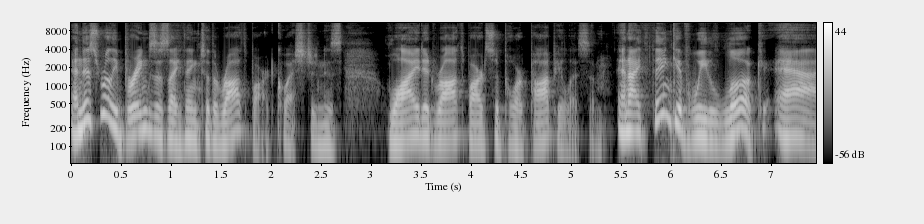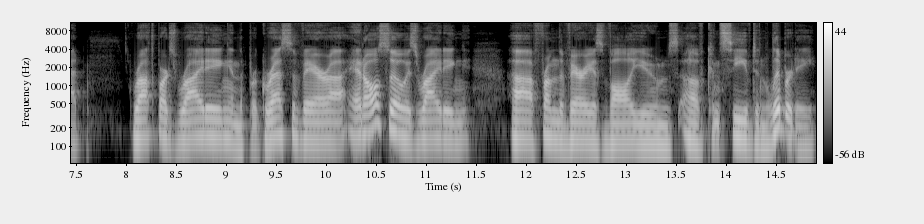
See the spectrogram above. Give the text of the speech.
and this really brings us i think to the rothbard question is why did rothbard support populism and i think if we look at rothbard's writing in the progressive era and also his writing uh, from the various volumes of Conceived in Liberty,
